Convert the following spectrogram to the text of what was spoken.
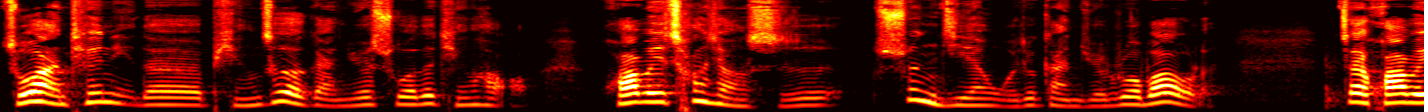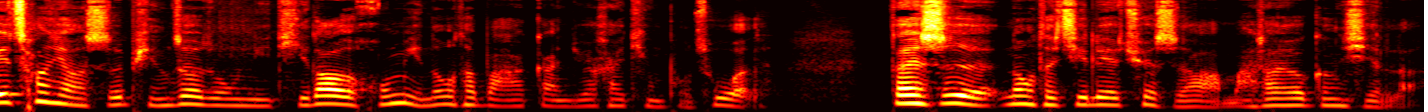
昨晚听你的评测，感觉说的挺好。华为畅享十，瞬间我就感觉弱爆了。在华为畅享十评测中，你提到的红米 Note 八感觉还挺不错的，但是 Note 系列确实啊，马上要更新了。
